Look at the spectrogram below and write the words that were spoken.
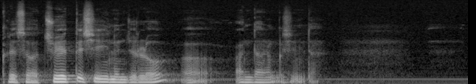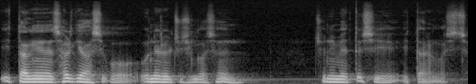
그래서 주의 뜻이 있는 줄로 어, 안다는 것입니다. 이 땅에 살게 하시고 은혜를 주신 것은 주님의 뜻이 있다는 것이죠.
